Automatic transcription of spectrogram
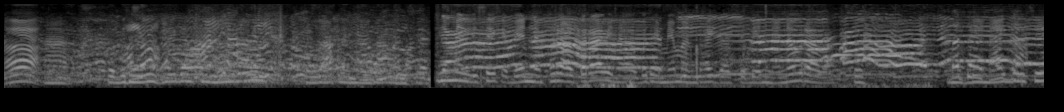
હા. હા. તો બધા થઈ ગયા છે નવરા તો હવે આપણે ત્યાં જવાનું છે. ફેમિલી છે કે બેનને ફરાળ કરાવીને હવે બધા મહેમાન થઈ ગયા છે બેનને નવરાવા. બેન આગળ છે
